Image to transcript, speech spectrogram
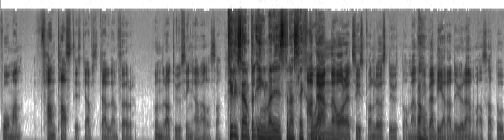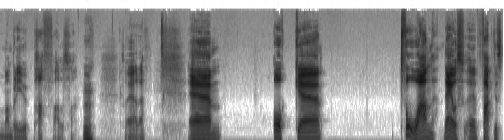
får man fantastiska ställen för hundratusingar alltså. Till exempel Ingmaris, den här Ja, släktgården. den har ett syskon löst ut då, men Jaha. vi värderade ju den va. Så att då, man blir ju paff alltså. Så är det. Ehm, och eh, tvåan, det är ju eh, faktiskt,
